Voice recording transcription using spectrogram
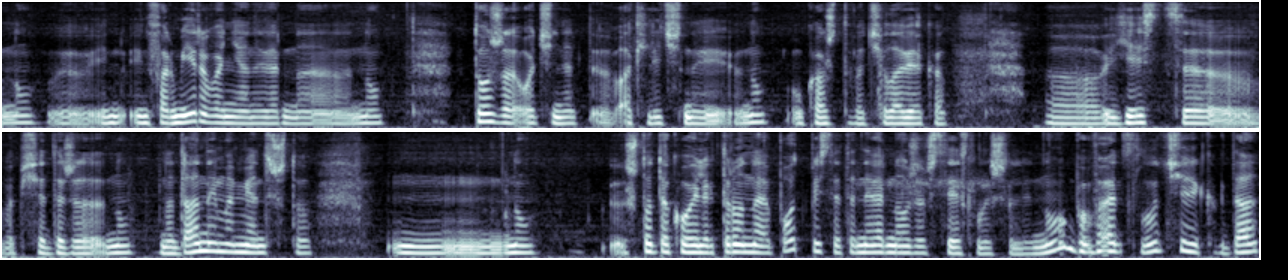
ну, информирования, наверное, ну, тоже очень отличный ну, у каждого человека. Э, есть э, вообще даже ну, на данный момент, что ну, что такое электронная подпись, это, наверное, уже все слышали. Но бывают случаи, когда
